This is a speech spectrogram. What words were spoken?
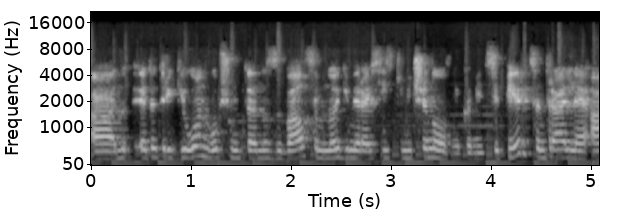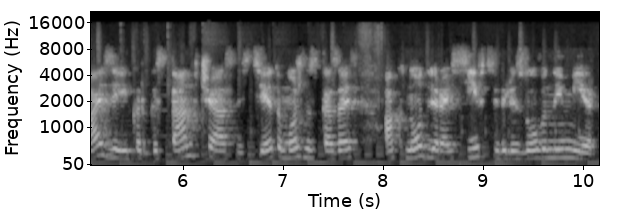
а, ну, этот регион, в общем-то, назывался многими российскими чиновниками. Теперь Центральная Азия и Кыргызстан в частности, это, можно сказать, окно для России в цивилизованный мир.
